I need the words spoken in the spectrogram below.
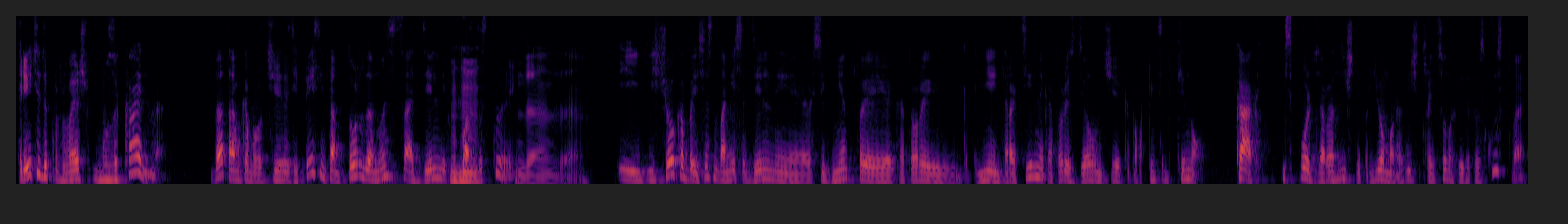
третью ты проживаешь музыкально да, там как бы вот через эти песни там тоже доносится отдельный пласт mm-hmm. истории. Да, да. И еще, как бы, естественно, там есть отдельные сегменты, которые как бы, не интерактивные, которые сделаны как по принципу кино. Как, используя различные приемы различных традиционных видов искусства,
